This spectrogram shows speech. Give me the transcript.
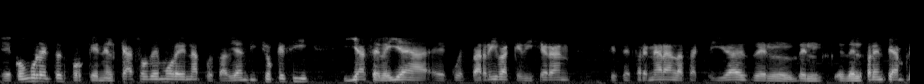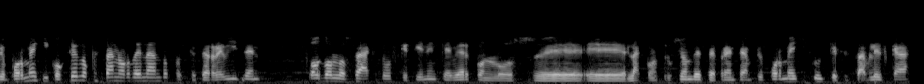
eh, congruentes porque en el caso de Morena pues habían dicho que sí y ya se veía eh, cuesta arriba que dijeran que se frenaran las actividades del, del, del, Frente Amplio por México. ¿Qué es lo que están ordenando? Pues que se revisen todos los actos que tienen que ver con los la construcción de este Frente Amplio por México y que se establezca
